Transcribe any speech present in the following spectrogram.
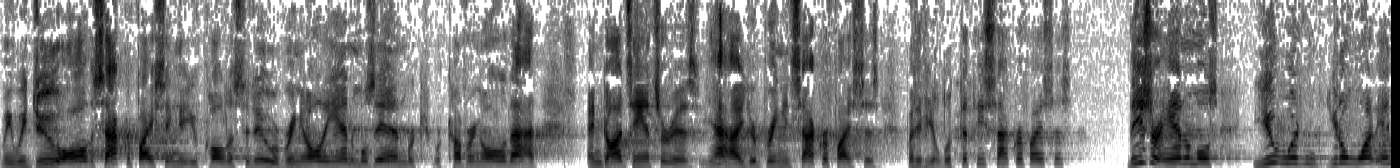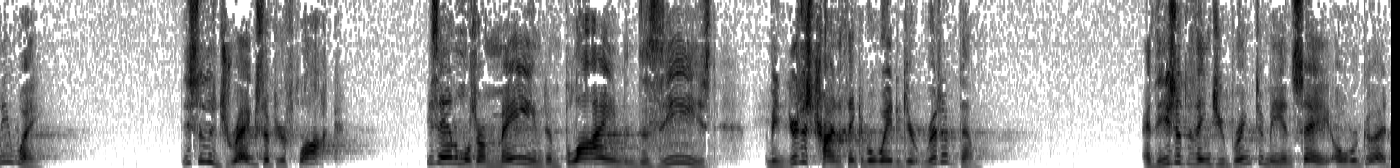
I mean, we do all the sacrificing that you've called us to do. We're bringing all the animals in, we're, we're covering all of that. And God's answer is, Yeah, you're bringing sacrifices, but have you looked at these sacrifices? These are animals you wouldn't, you don't want anyway. These are the dregs of your flock. These animals are maimed and blind and diseased. I mean, you're just trying to think of a way to get rid of them. And these are the things you bring to me and say, oh, we're good.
